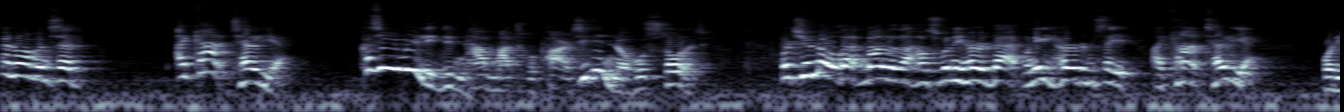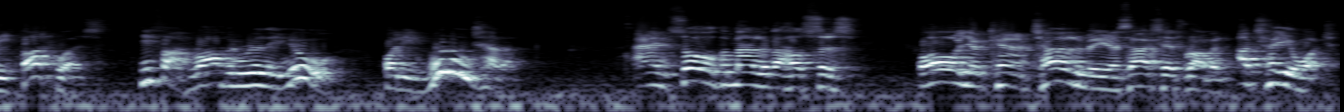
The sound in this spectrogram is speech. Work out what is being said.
And Robin said, I can't tell you, because he really didn't have magical powers. He didn't know who stole it. But you know, that man of the house, when he heard that, when he heard him say, I can't tell you, what he thought was, he thought Robin really knew, but he wouldn't tell him. And so the man of the house says, Oh, you can't tell me, is that it, Robin? I'll tell you what.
